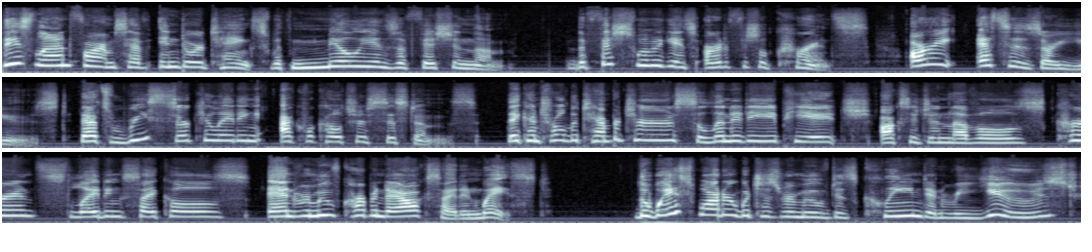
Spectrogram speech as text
These land farms have indoor tanks with millions of fish in them. The fish swim against artificial currents. RASs are used. That's recirculating aquaculture systems. They control the temperature, salinity, pH, oxygen levels, currents, lighting cycles, and remove carbon dioxide and waste. The wastewater which is removed is cleaned and reused,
